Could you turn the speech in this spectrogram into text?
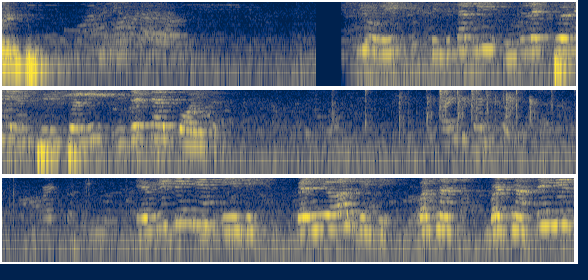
Friends, few weeks physically, intellectually, and spiritually reject as poison. Everything is easy when you are busy, but not, but nothing is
